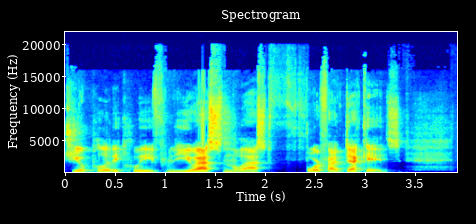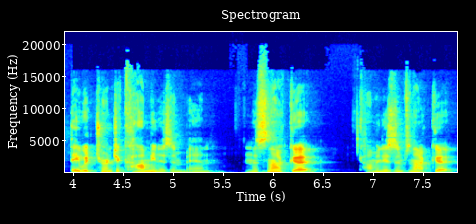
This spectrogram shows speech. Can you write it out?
geopolitically from the US in the last four or five decades, they would turn to communism, man. And that's not good. Communism's not good.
